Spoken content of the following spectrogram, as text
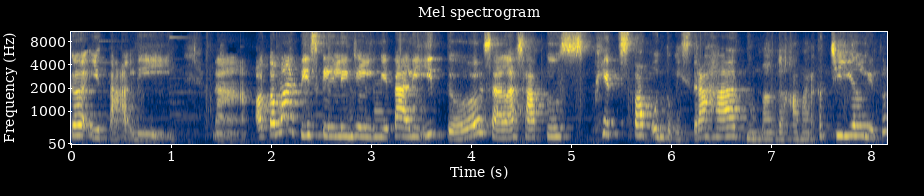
ke Italia. Nah, otomatis keliling-keliling Italia itu salah satu pit stop untuk istirahat, numpang ke kamar kecil gitu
